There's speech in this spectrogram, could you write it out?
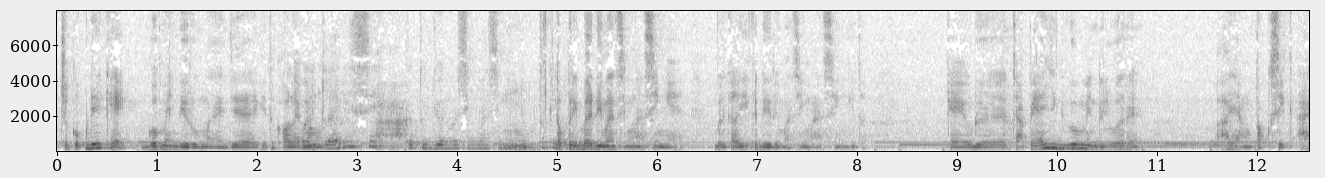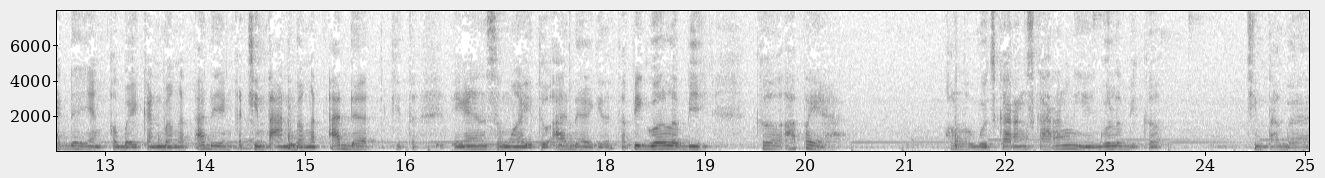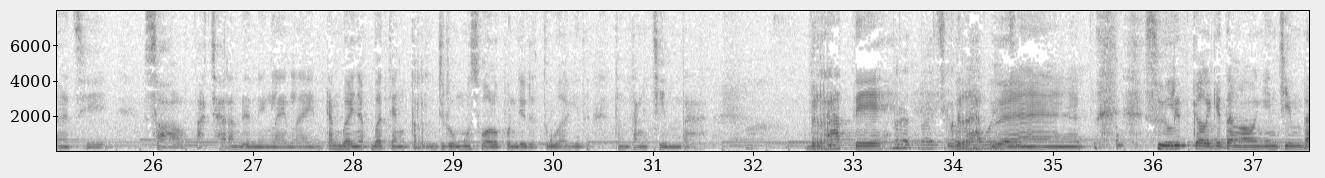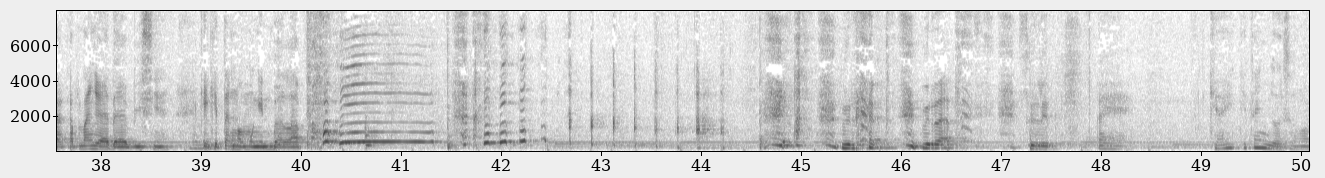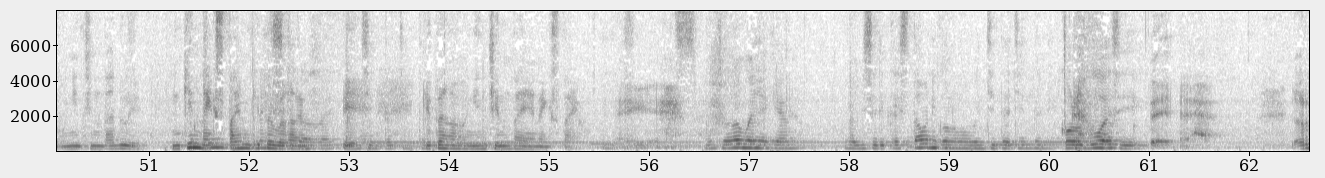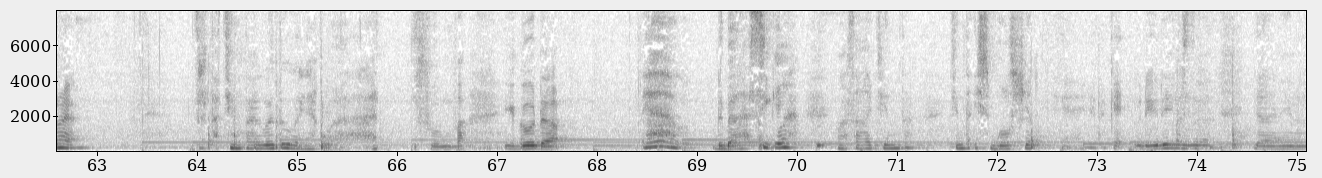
cukup deh kayak gue main di rumah aja gitu. Kalau emang balik lagi sih Ah. ke tujuan masing-masing Hmm, hidup tuh ke pribadi masing-masing ya balik lagi ke diri masing-masing gitu kayak udah capek aja gue main di luar ya ah yang toksik ada yang kebaikan banget ada yang kecintaan banget ada gitu. Ya kan semua itu ada gitu. Tapi gue lebih ke apa ya kalau buat sekarang-sekarang nih gue lebih ke cinta banget sih soal pacaran dan yang lain-lain. Kan banyak banget yang terjerumus walaupun dia udah tua gitu tentang cinta. Berat deh Berat banget sih berat banget. Sulit kalau kita ngomongin cinta karena nggak ada habisnya. Kayak kita ngomongin balap berat berat. Sulit. Eh kayaknya kita nggak usah ngomongin cinta dulu ya. Mungkin, Mungkin next time kita next bakalan kita live iya, cinta-cinta. kita ngomongin cinta ya next time. Iya. Masalah banyak yang nggak bisa dikasih tahu nih kalau mau cinta-cinta nih. Kalau gue sih, Eh, karena cerita cinta gue tuh banyak banget sumpah. Gue udah ya udah basi lah masalah cinta. Cinta is bullshit. ya, kayak udah udah Pasti. udah jalanin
